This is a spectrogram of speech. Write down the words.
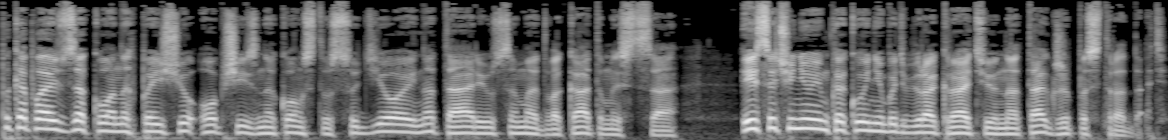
Покопаюсь в законах, поищу общие знакомства с судьей, нотариусом адвокатом истца и сочиню им какую-нибудь бюрократию на также пострадать.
